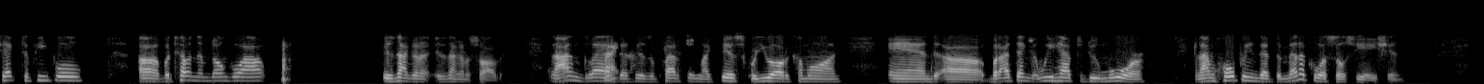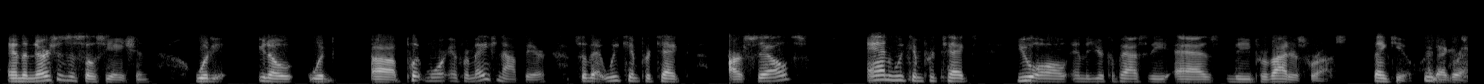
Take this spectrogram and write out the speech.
check to people, uh, but telling them don't go out, is not gonna is not gonna solve it. And I'm glad right. that there's a platform like this for you all to come on, and uh, but I think that we have to do more, and I'm hoping that the medical association and the nurses association would you know would uh, put more information out there so that we can protect ourselves and we can protect you all in your capacity as the providers for us. Thank you. I digress.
